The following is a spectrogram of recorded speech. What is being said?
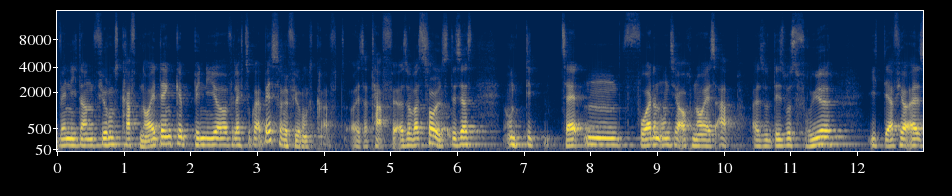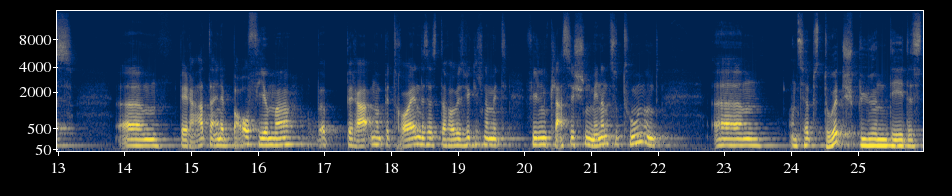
wenn ich dann Führungskraft neu denke, bin ich ja vielleicht sogar eine bessere Führungskraft als eine taffe. Also was soll's? Das heißt, und die Zeiten fordern uns ja auch Neues ab. Also das, was früher, ich darf ja als ähm, Berater eine Baufirma beraten und betreuen. Das heißt, da habe ich es wirklich noch mit vielen klassischen Männern zu tun und, ähm, und selbst dort spüren die das,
